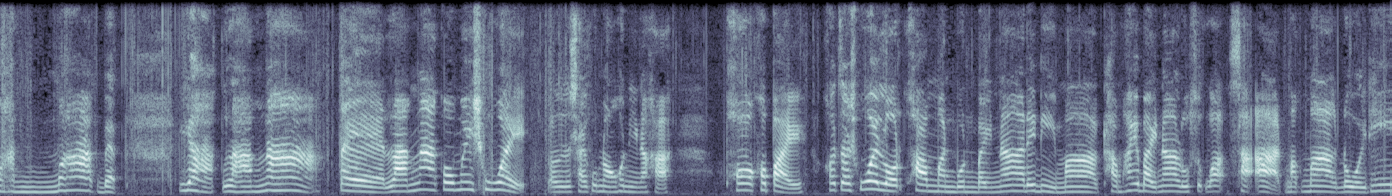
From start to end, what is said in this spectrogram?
มันมากแบบอยากล้างหน้า แต่ล้างหน้าก็ไม่ช่วย เราจะใช้คุณน้องคนนี้นะคะ พ่อเข้าไป เขาจะช่วยลดความมันบนใบหน้าได้ดีมากทำให้ใบหน้ารู้สึกว่าสะอาดมากๆ โดยที่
